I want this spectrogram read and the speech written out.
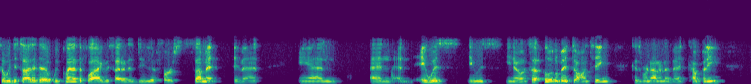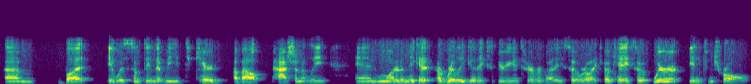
So we decided to we planted the flag. We decided to do the first summit event, and and and it was it was you know it's a little bit daunting because we're not an event company, um, but it was something that we cared about passionately, and we wanted to make it a really good experience for everybody. So we're like, okay, so if we're in control,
